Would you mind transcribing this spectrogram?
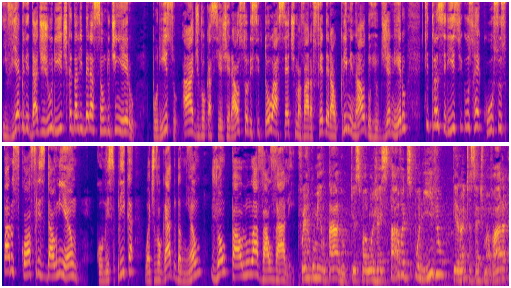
e viabilidade jurídica da liberação do dinheiro. Por isso, a Advocacia Geral solicitou à Sétima Vara Federal Criminal do Rio de Janeiro que transferisse os recursos para os cofres da União como explica o advogado da União, João Paulo Laval Vale. Foi argumentado que esse valor já estava disponível perante a sétima vara,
